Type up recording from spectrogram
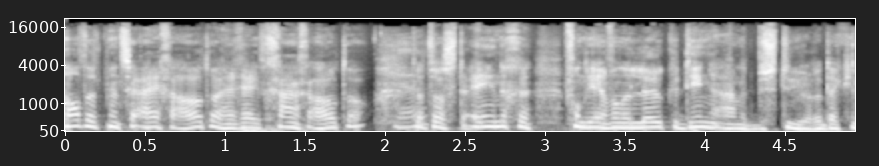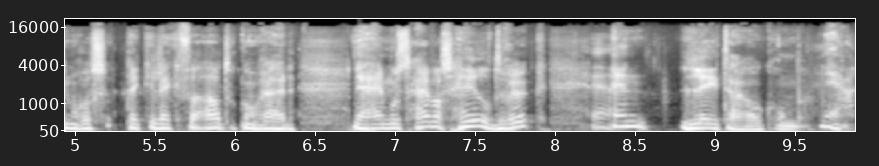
altijd met zijn eigen auto. Hij reed graag auto. Ja. Dat was het enige. Vond hij een van de leuke dingen aan het besturen. Dat je nog eens, dat je lekker veel auto kon rijden. Nee, hij, moest, hij was heel druk. Ja. En leed daar ook onder. Ja,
